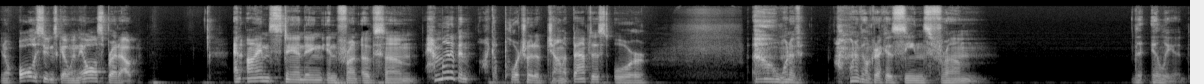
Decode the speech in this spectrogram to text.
you know, all the students go in, they all spread out. And I'm standing in front of some, it might have been like a portrait of John the Baptist or oh, one of one of El Greco's scenes from the Iliad.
